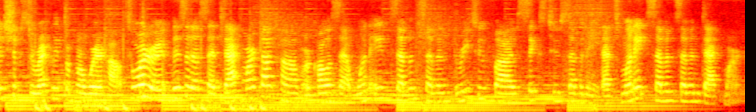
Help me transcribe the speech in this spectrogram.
It ships directly from our warehouse. To order it, visit us at dakmart.com or call us at 1 877 325 6278. That's 1 877 DAKMART.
